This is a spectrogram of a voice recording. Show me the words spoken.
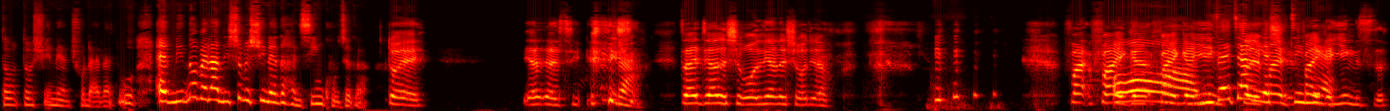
都都训练出来了。我哎，你诺贝拉，你是不是训练的很辛苦？这个对，也也辛。是啊，在家的时候练的时候就发发一个发一个印，对，发发一个印子。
